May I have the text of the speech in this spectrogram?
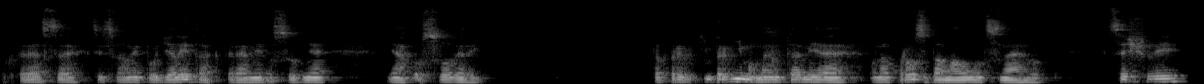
o které se chci s vámi podělit a které mě osobně nějak oslovili. Tím prvním momentem je ona prozba malomocného. Chceš-li,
